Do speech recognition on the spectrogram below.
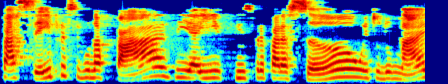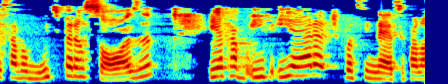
passei para a segunda fase, e aí fiz preparação e tudo mais, estava muito esperançosa. E, acabou, e, e, era, tipo assim, né? Você fala,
